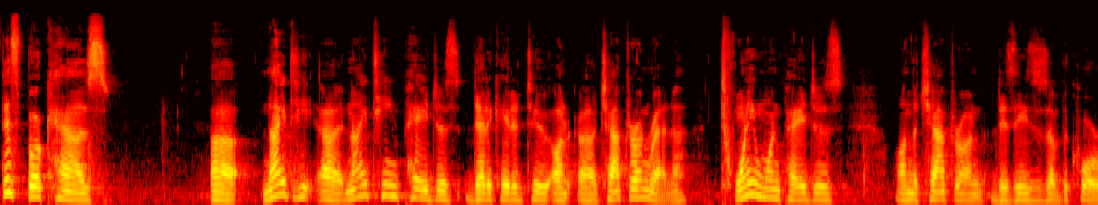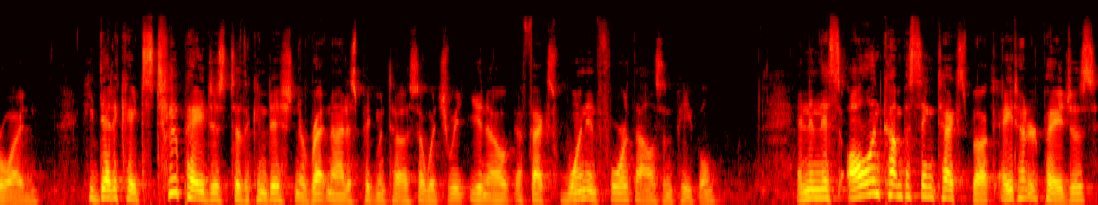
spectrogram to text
This book has uh, 19, uh, 19, pages dedicated to a uh, chapter on retina, 21 pages on the chapter on diseases of the choroid. He dedicates two pages to the condition of retinitis pigmentosa, which we, you know affects one in 4,000 people. And in this all-encompassing textbook, 800 pages,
